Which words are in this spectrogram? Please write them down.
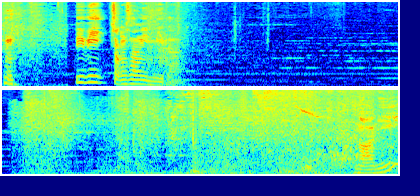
삐빅 정상입니다. 나니?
